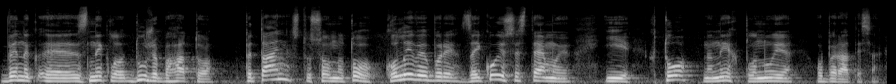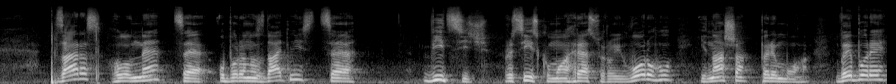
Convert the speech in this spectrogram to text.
виник, е, зникло дуже багато питань стосовно того, коли вибори, за якою системою і хто на них планує обиратися. Зараз головне це обороноздатність, це відсіч російському агресору і ворогу і наша перемога. Вибори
